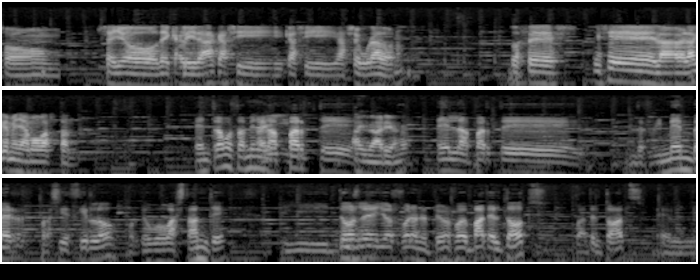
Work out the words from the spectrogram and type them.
son sello de calidad casi, casi asegurado, ¿no? Entonces, ese la verdad que me llamó bastante. Entramos también en la parte Hay varios, ¿eh? en la parte de Remember, por así decirlo, porque hubo bastante. Y dos de ellos fueron, el primero fue Battletoads, Battletoads, el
